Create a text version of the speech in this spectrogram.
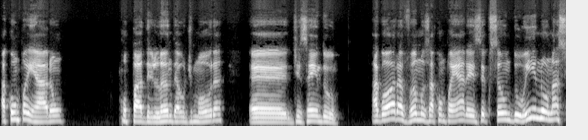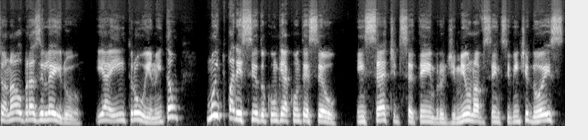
acompanharam o padre Landel de Moura, é, dizendo: agora vamos acompanhar a execução do hino nacional brasileiro. E aí entrou o hino. Então, muito parecido com o que aconteceu em 7 de setembro de 1922,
